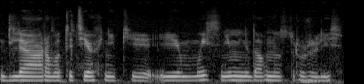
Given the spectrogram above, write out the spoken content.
для робототехники, и мы с ним недавно сдружились.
